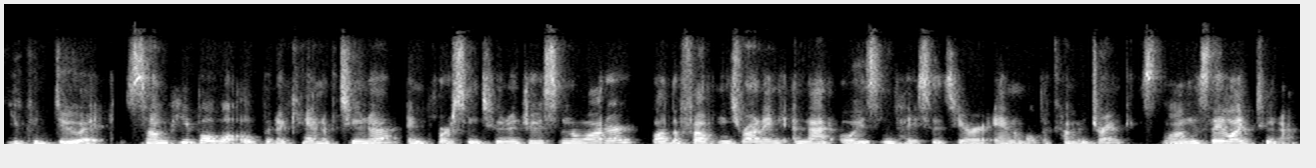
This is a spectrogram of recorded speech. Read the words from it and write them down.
you could do it. Some people will open a can of tuna and pour some tuna juice in the water while the fountain's running, and that always entices your animal to come and drink as long as they like tuna.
